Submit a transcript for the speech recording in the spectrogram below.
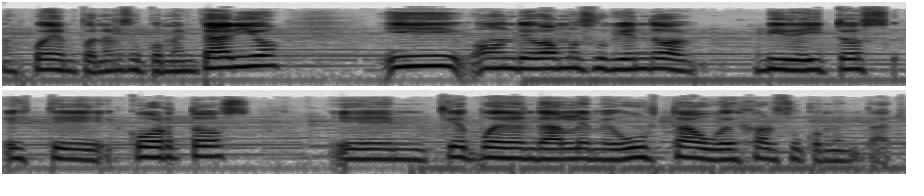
nos pueden poner su comentario y donde vamos subiendo videitos este, cortos Em, que pueden darle me gusta o dejar su comentario.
